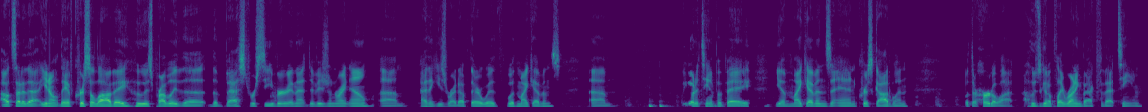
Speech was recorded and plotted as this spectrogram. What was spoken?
outside of that, you know, they have Chris Olave, who is probably the the best receiver in that division right now. Um, I think he's right up there with with Mike Evans. Um, we go to Tampa Bay. You have Mike Evans and Chris Godwin, but they're hurt a lot. Who's going to play running back for that team?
